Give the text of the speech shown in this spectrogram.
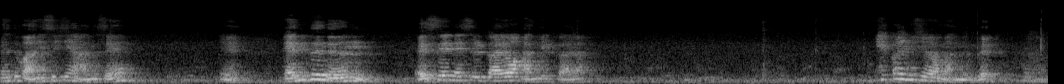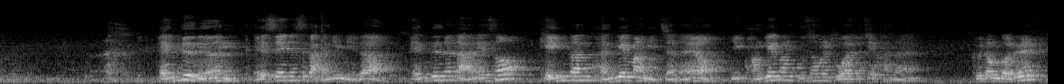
밴드 많이 쓰지 않으세요? 예. 밴드는 SNS일까요? 아닐까요? 헷갈리셔야 맞는데. 밴드는 SNS가 아닙니다. 밴드는 안에서 개인 간 관계망 있잖아요. 이 관계망 구성을 도와주지 않아요. 그런 거를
